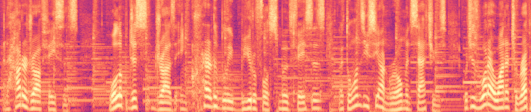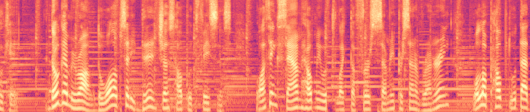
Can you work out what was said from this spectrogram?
and how to draw faces. WLOP just draws incredibly beautiful smooth faces like the ones you see on Roman statues, which is what I wanted to replicate. And don't get me wrong, the WLOP study didn't just help with faces. While I think Sam helped me with like the first 70% of rendering, WLOP helped with that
